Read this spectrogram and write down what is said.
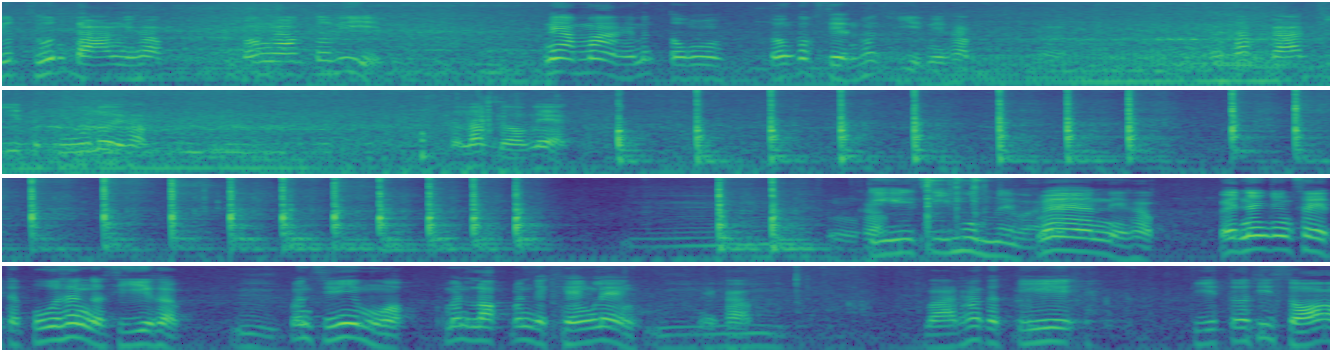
จุดศูนย์กลางนี่ครับตัวงามตัววี่แนบมาให้มันตรงตรงกับเส้นเขาขีดนี่ครับอ่าไปทำการขีดตะปูเลยครับสำหรับดอกแรก ครับ ตีสีมุมเลยวะ แม่นนี่ครับ เป็นหยังจังใส่ตะปูสังกะสีครับ อืม มันสีมีหมวก มันล็อก มันจะแข็งแรงอืมนี่ครับ บาทห้ากะตี ตีตัวที่สอง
